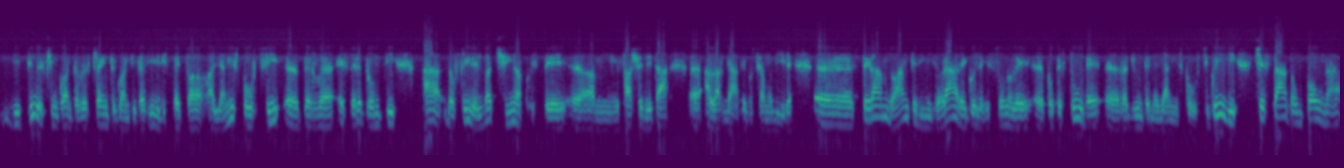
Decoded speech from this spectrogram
di più del 50% i quantitativi rispetto a, agli anni scorsi eh, per essere pronti ad offrire il vaccino a queste um, fasce d'età uh, allargate, possiamo dire, uh, sperando anche di migliorare quelle che sono le uh, coperture raggiunte negli anni scorsi. Quindi c'è stata un po' una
